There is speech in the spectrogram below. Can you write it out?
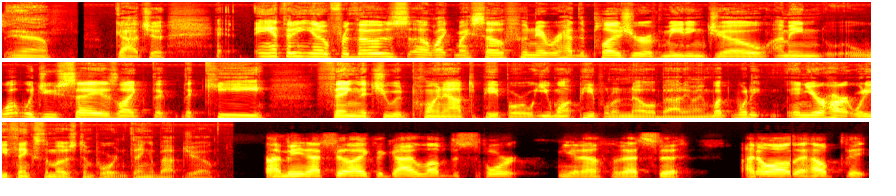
Yeah. Gotcha. Anthony, you know, for those uh, like myself who never had the pleasure of meeting Joe, I mean, what would you say is like the, the key thing that you would point out to people or you want people to know about him? I mean, what, what, in your heart, what do you think is the most important thing about Joe? I mean, I feel like the guy loved the sport. You know, that's the, I know all the help that,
